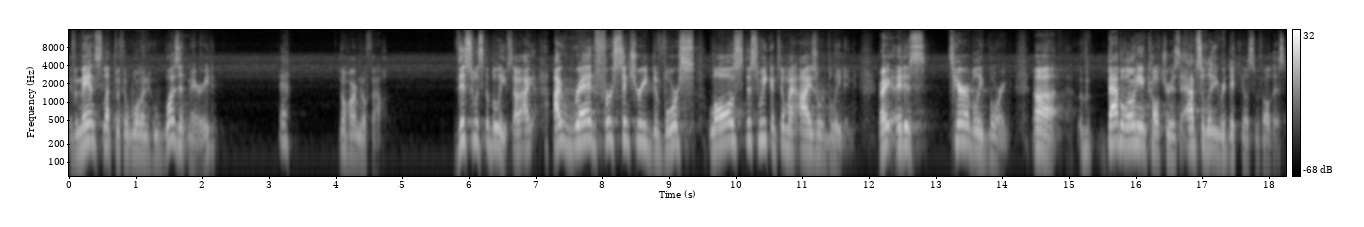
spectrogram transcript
If a man slept with a woman who wasn't married, eh, no harm, no foul. This was the beliefs. I, I, I read first century divorce laws this week until my eyes were bleeding, right? It is terribly boring. Uh, Babylonian culture is absolutely ridiculous with all this.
